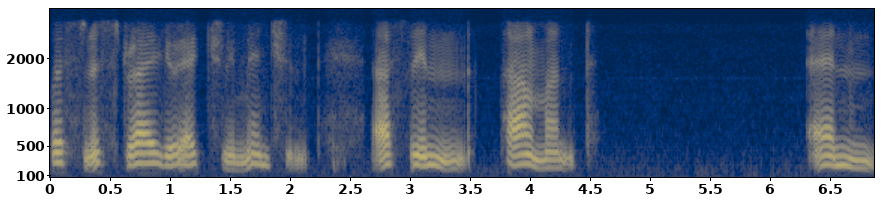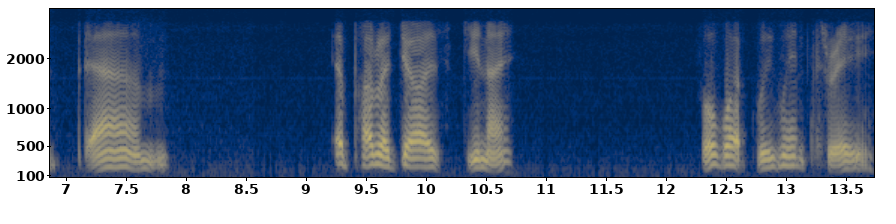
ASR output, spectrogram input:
Western Australia, actually mentioned us in Parliament and um, apologised, you know, for what we went through.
